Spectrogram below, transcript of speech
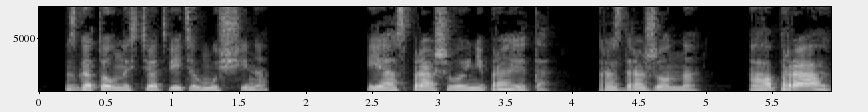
— с готовностью ответил мужчина. «Я спрашиваю не про это», — раздраженно, «а про...»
